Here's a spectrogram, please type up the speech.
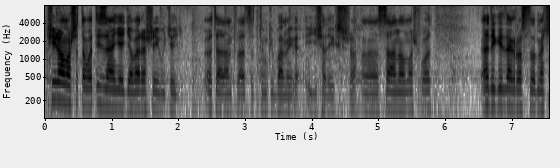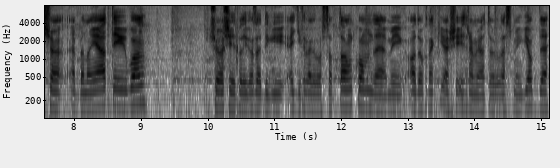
síralmas volt 11-1 a vereség, úgyhogy 5 ellenfelet szedtünk ki, bár még így is elég szánalmas volt. Eddigi legrosszabb meccs ebben a játékban. Churchill pedig az eddigi egyik legrosszabb tankom, de még adok neki esélyt, remélhetőleg lesz még jobb, de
